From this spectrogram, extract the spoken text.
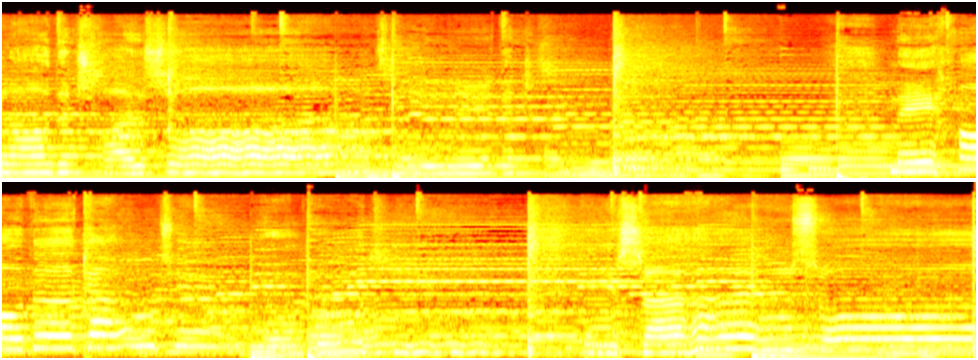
老的传说，今日的承诺，美好的感觉永不停地闪烁。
